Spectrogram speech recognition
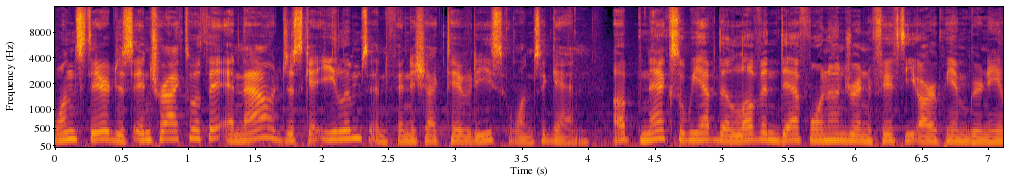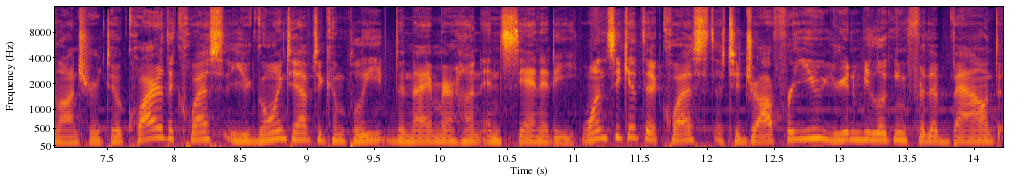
Once there, just interact with it, and now just get elims and finish activities once again. Up next, we have the Love and Death 150 RPM grenade launcher. To acquire the quest, you're going to have to complete the Nightmare Hunt Insanity. Once you get the quest to drop for you, you're going to be looking for the Bound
